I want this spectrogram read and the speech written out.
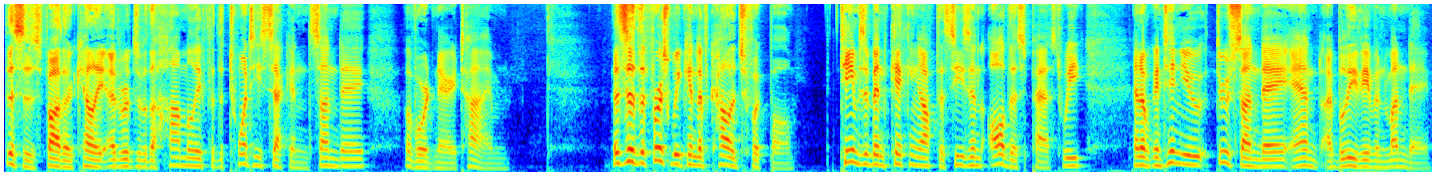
This is Father Kelly Edwards with a homily for the 22nd Sunday of Ordinary Time. This is the first weekend of college football. Teams have been kicking off the season all this past week and will continue through Sunday and I believe even Monday.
